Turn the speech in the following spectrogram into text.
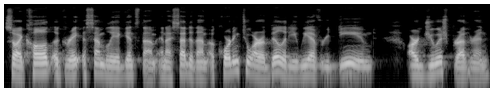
So I called a great assembly against them, and I said to them, According to our ability, we have redeemed our Jewish brethren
